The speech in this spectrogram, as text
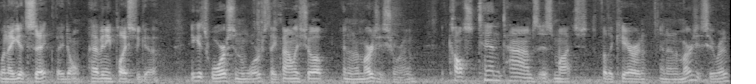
When they get sick, they don't have any place to go. It gets worse and worse. They finally show up in an emergency room. Costs 10 times as much for the care in, in an emergency room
